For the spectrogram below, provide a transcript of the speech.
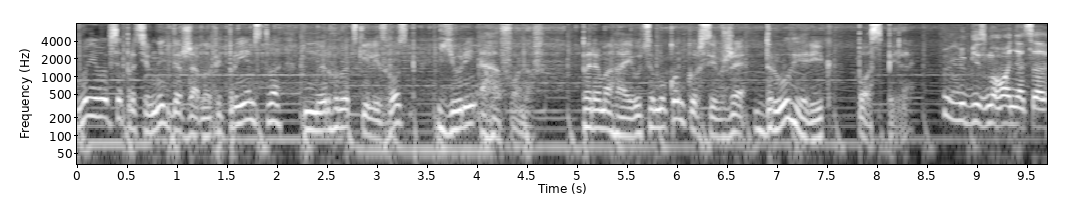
виявився працівник державного підприємства Миргородський лісгосп Юрій Агафонов. перемагає у цьому конкурсі вже другий рік поспіль. Любі змагання це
